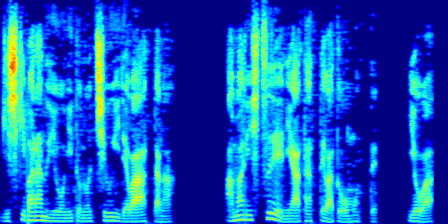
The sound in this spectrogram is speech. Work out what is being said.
儀式ばらぬようにとの注意ではあったが、あまり失礼に当たってはと思って、世は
